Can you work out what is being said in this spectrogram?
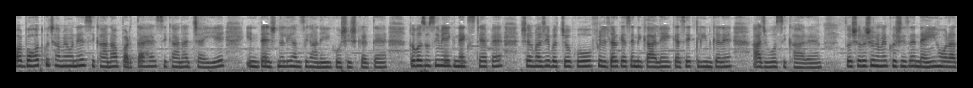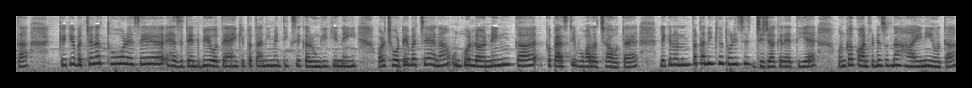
और बहुत कुछ हमें उन्हें सिखाना पड़ता है, सिखाना चाहिए। इंटेंशनली हम सिखाने की कोशिश करते हैं। तो बस उसी में एक नेक्स्ट स्टेप है। शर्मा जी, बच्चों को फ़िल्टर कैसे निकालें, कैसे क्लीन करें, आज वो सिखा रहे हैं। तो शुरू शुरू में खुशी से नहीं हो रहा था, क्योंकि बच्चे ना थोड़े से हेजिटेंट भी होते हैं कि पता नहीं मैं ठीक से करूँगी कि नहीं। और छोटे बच्चे हैं ना, उनको लर्निंग का कैपेसिटी बहुत अच्छा होता है, लेकिन उनमें पता नहीं क्यों थोड़ी सी झिझक रहती है। उनका कॉन्फिडेंस उतना हाई नहीं होता।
